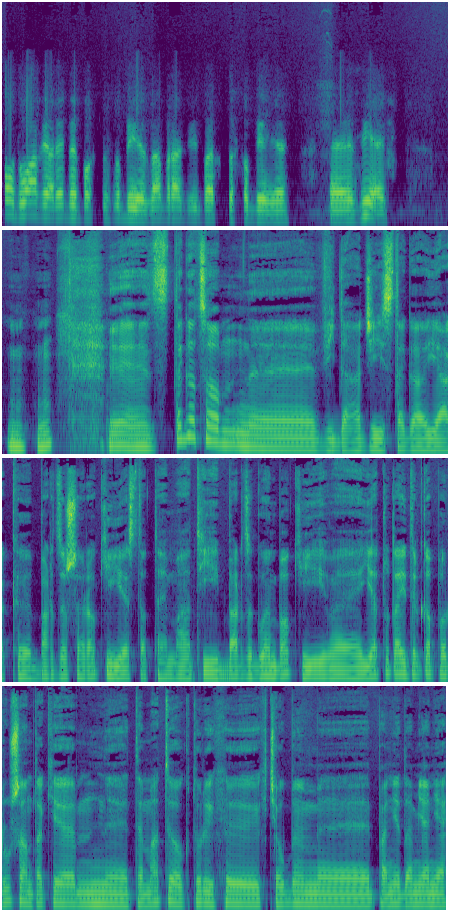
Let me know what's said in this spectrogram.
odławia ryby, bo chce sobie je zabrać i bo chce sobie je e, zjeść. Mhm. E, z tego, co e, widać i z tego, jak bardzo szeroki jest to temat i bardzo głęboki, e, ja tutaj tylko poruszam takie tematy, o których chciałbym, panie Damianie,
